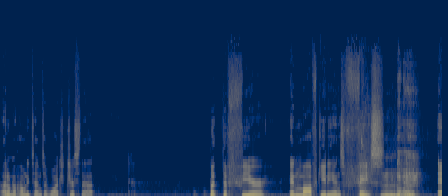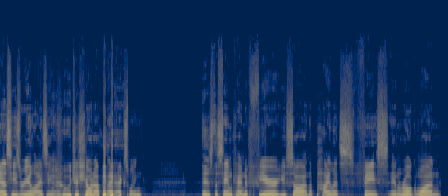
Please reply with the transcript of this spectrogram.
I don't know how many times I've watched just that, but the fear in Moff Gideon's face as he's realizing who just showed up in that X-wing is the same kind of fear you saw in the pilot's face in Rogue One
